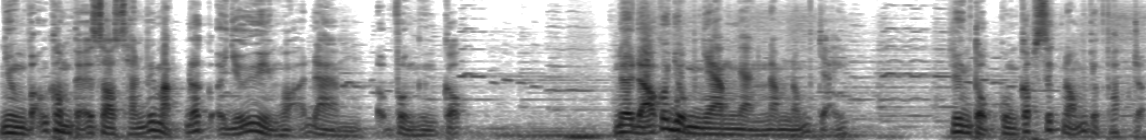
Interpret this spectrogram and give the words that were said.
nhưng vẫn không thể so sánh với mặt đất ở dưới huyền hỏa đàm ở phần hương cốc. Nơi đó có dùng nhàm ngàn năm nóng chảy, liên tục cung cấp sức nóng cho pháp trận.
